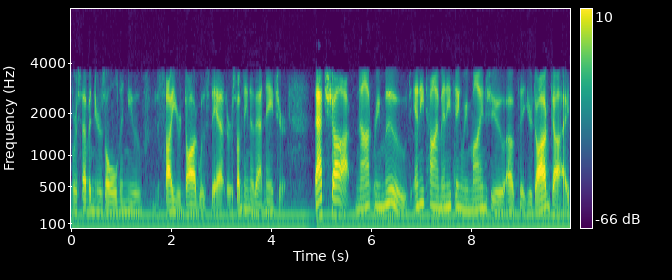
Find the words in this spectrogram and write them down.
or seven years old and you saw your dog was dead or something of that nature. That shock, not removed, anytime anything reminds you of that your dog died,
